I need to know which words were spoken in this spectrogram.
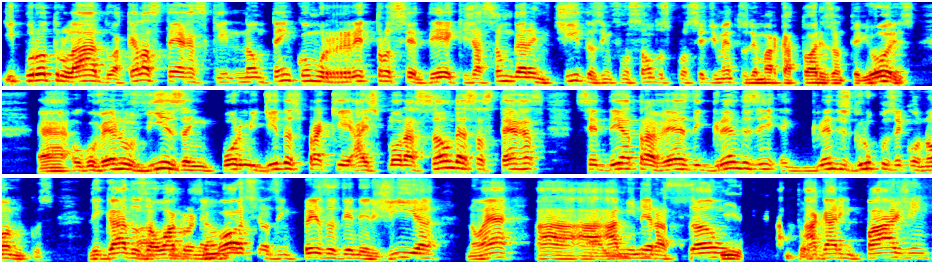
e, por outro lado, aquelas terras que não tem como retroceder, que já são garantidas em função dos procedimentos demarcatórios anteriores, é, o governo visa impor medidas para que a exploração dessas terras se dê através de grandes, grandes grupos econômicos ligados ao agronegócio, às empresas de energia, não é? A, a, a mineração, a, a garimpagem.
